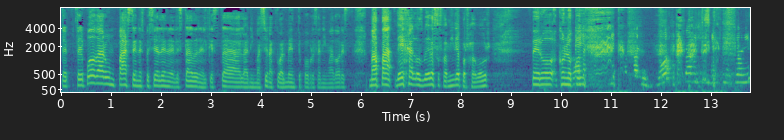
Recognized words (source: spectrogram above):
te puedo dar un pase en especial en el estado en el que está la animación actualmente, pobres animadores. Mapa, déjalos ver a su familia, por favor. Pero con lo que... No, y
